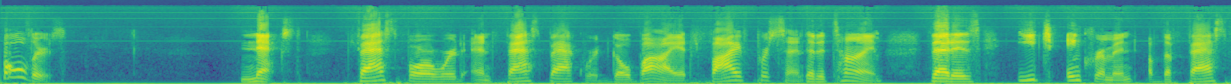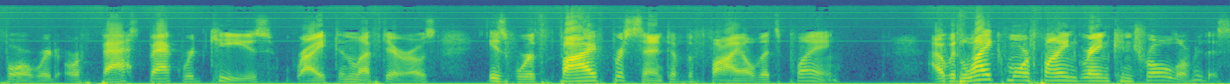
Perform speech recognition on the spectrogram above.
folders. Next, fast forward and fast backward go by at 5% at a time. That is, each increment of the fast forward or fast backward keys, right and left arrows, is worth 5% of the file that's playing. I would like more fine-grained control over this.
